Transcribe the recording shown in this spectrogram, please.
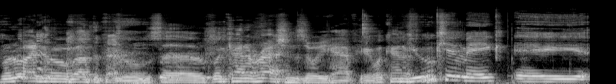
What do I know about the bedrolls? Uh, what kind of rations do we have here? What kind of You food? can make a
